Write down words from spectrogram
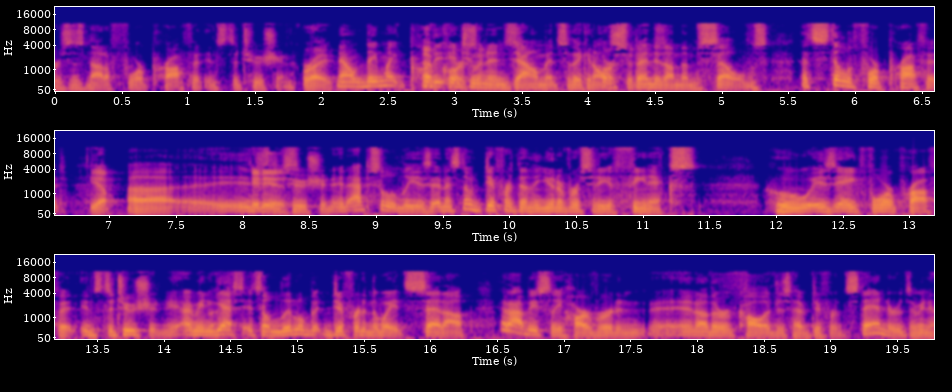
is not a for profit institution. Right. Now, they might put Of it course into an it is. endowment so they can all course it spend is. it, on themselves. That's still a for profit Yep. uh, is. institution. It, absolutely is. And it's no different than the University of Phoenix. Who is a for-profit institution? I mean, yes, it's a little bit different in the way it's set up, and obviously Harvard and, and other colleges have different standards. I mean,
